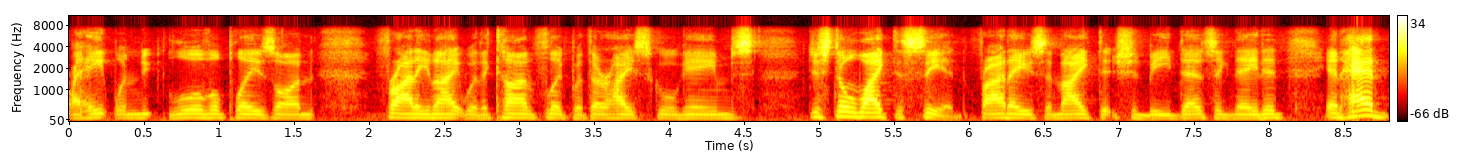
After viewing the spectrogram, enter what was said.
I hate when Louisville plays on Friday night with a conflict with their high school games. Just don't like to see it. Friday's the night that should be designated. And had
